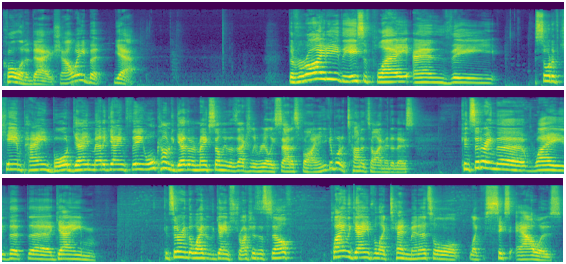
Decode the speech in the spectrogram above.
call it a day, shall we? But yeah, the variety, the ease of play, and the sort of campaign, board game, metagame thing all come together and make something that's actually really satisfying. And you can put a ton of time into this. considering the way that the game, considering the way that the game structures itself, playing the game for like 10 minutes or like 6 hours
